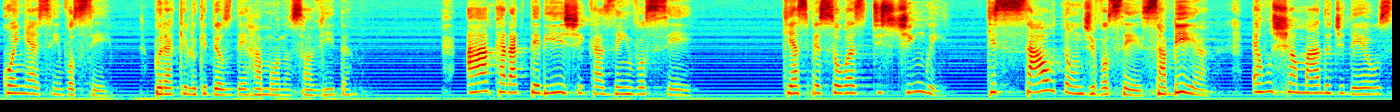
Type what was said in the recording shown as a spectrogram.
conhecem você por aquilo que Deus derramou na sua vida. Há características em você que as pessoas distinguem, que saltam de você, sabia? É um chamado de Deus,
